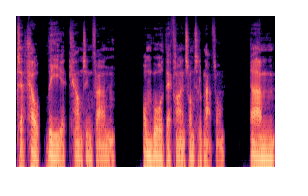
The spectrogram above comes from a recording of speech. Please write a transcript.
to help the accounting firm onboard their clients onto the platform. Um,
